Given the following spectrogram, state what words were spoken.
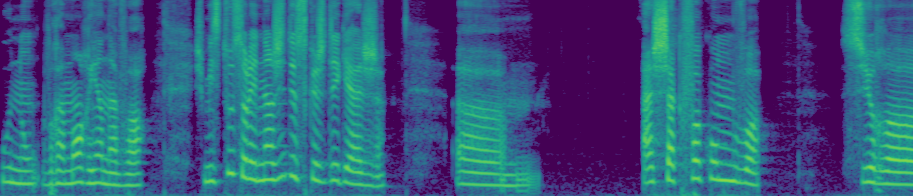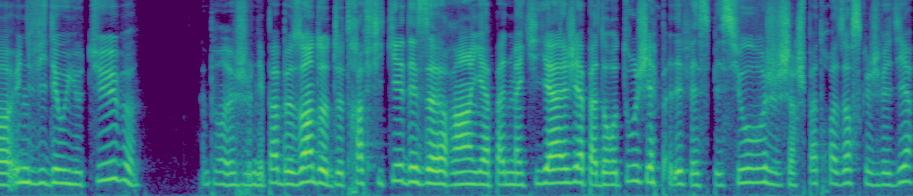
ou non, vraiment rien à voir. Je mise tout sur l'énergie de ce que je dégage. Euh, à chaque fois qu'on me voit sur euh, une vidéo YouTube. Je n'ai pas besoin de, trafiquer des heures. Hein. Il n'y a pas de maquillage, il n'y a pas de retouche, il n'y a pas d'effets spéciaux. Je ne cherche pas trois heures ce que je vais dire.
